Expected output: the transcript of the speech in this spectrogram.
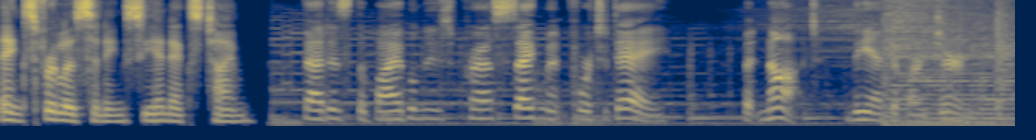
Thanks for listening. See you next time. That is the Bible News Press segment for today, but not the end of our journey.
